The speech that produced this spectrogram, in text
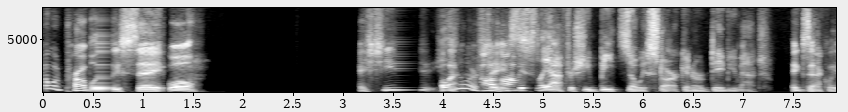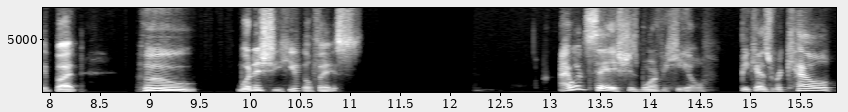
I would probably say, well, is she heel Well, or face? Obviously, after she beat Zoey Stark in her debut match. exactly. But who? What is she heel face? I would say she's more of a heel because Raquel,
